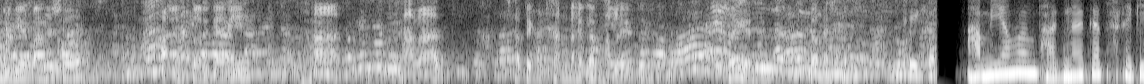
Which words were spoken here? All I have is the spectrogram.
মুরগির মাংস, আলুর তরকারি, ভাত, সালাদ, সাথে একটু ঠান্ডা হলে ভালো হতো হয়ে গেছে, যথেষ্ট। ঠিক আছে। আমি আমার ভাগনার কাছ থেকে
